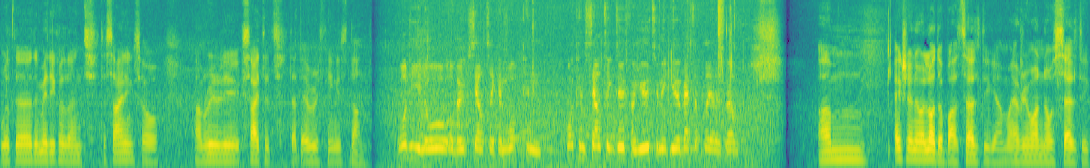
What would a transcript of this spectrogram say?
with the, the medical and the signing. So I'm really excited that everything is done. What do you know about Celtic, and what can what can Celtic do for you to make you a better player as well? Um, actually, I know a lot about Celtic. Um, everyone knows Celtic,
